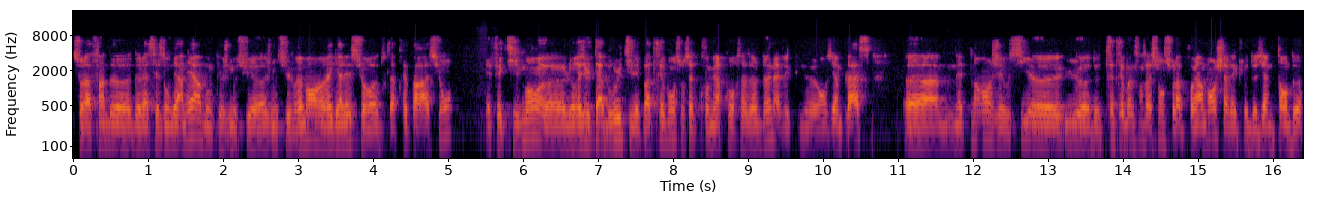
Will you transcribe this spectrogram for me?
sur la fin de, la saison dernière. Donc, je me suis, suis vraiment régalé sur toute la préparation effectivement, euh, le résultat brut, il n'est pas très bon sur cette première course à Zolden avec une 11e place. Euh, maintenant, j'ai aussi euh, eu de très très bonnes sensations sur la première manche avec le deuxième temps de,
